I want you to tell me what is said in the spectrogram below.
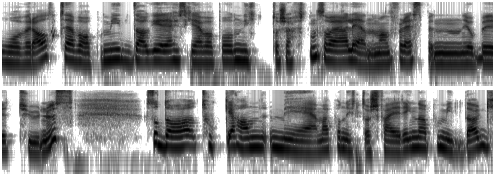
overalt. Jeg var på middager, jeg husker jeg var på nyttårsaften, så var jeg alene med han fordi Espen jobber turnus. Så da tok jeg han med meg på nyttårsfeiring da, på middag.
